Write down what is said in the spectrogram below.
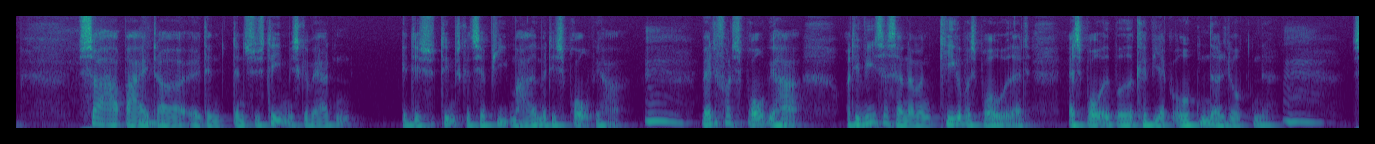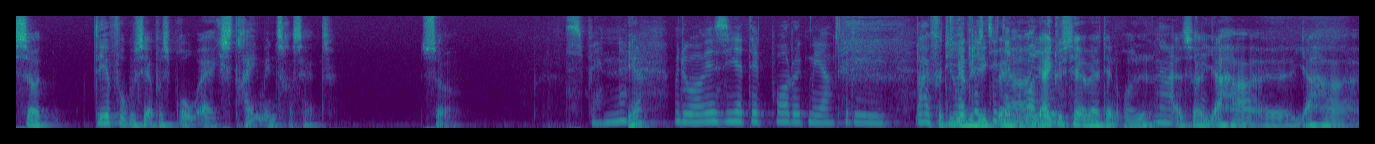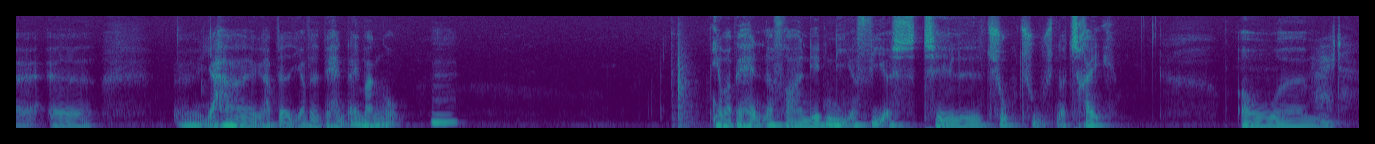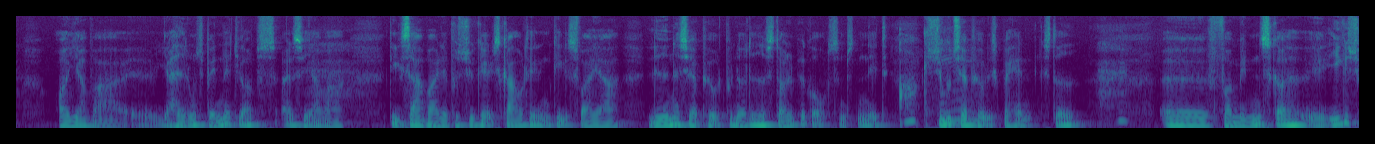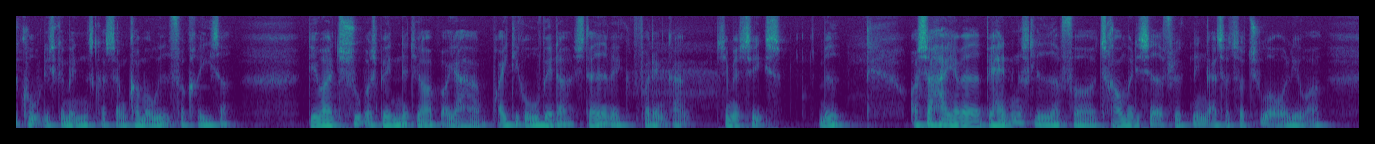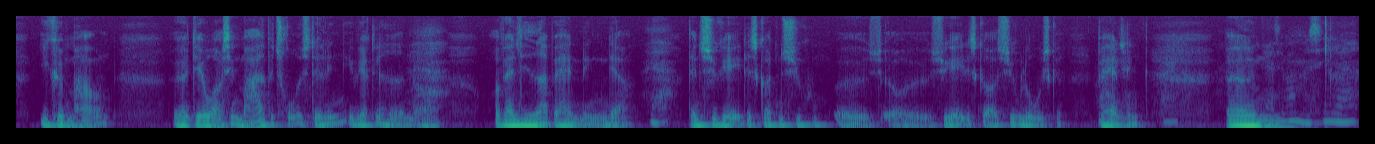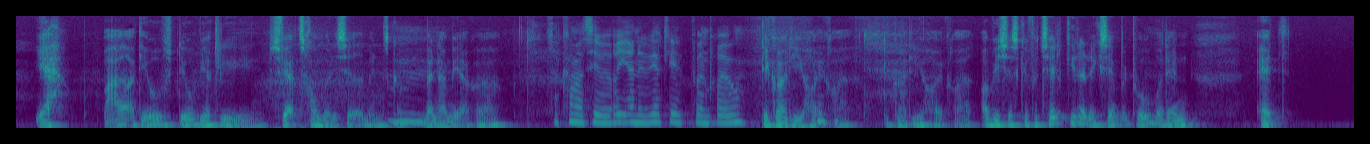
Så arbejder øh, den, den systemiske verden, øh, det systemiske terapi meget med det sprog, vi har. Mm. Hvad er det for et sprog, vi har? Og det viser sig, når man kigger på sproget, at, at sproget både kan virke åbne og lukkende. Mm. Så det at fokusere på sprog er ekstremt interessant. Så Spændende. ja. Men du var ved at sige, at det bruger du ikke mere, fordi... Nej, fordi jeg vil ikke være, jeg har ikke lyst til at være den rolle. Nej, altså, okay. jeg har, øh, jeg har, øh, jeg har, jeg har været, jeg har været behandler i mange år. Mm. Jeg var behandler fra 1989 til 2003. Og, øh, Right. og jeg, var, øh, jeg havde nogle spændende jobs. Altså jeg var, dels arbejdede jeg på psykiatrisk afdeling, dels var jeg ledende terapeut på noget, der hedder Stolpegård, som sådan et Okay. psykoterapeutisk behandlingssted øh, for mennesker, øh, ikke psykotiske mennesker, som kommer ud for kriser. Det var et super spændende job, og jeg har rigtig gode venner stadigvæk fra den gang, som jeg ses med. Og så har jeg været behandlingsleder for traumatiserede flygtninge, altså torturoverlevere i København. Øh, Det er jo også en meget betroet stilling i virkeligheden, at, at være leder af behandlingen der. Ja. Den psykiatriske og den psyko, øh, øh, psykiatriske og psykologiske behandling. Øhm, Ja, det må man sige, ja. Ja, meget, og det er jo, det er jo virkelig svært traumatiserede mennesker, mm. man har med at gøre. Så kommer teorierne virkelig på en prøve. Det gør de i høj grad. Det gør de i høj grad. Og hvis jeg skal fortælle, give dig et eksempel på, hvordan, at,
